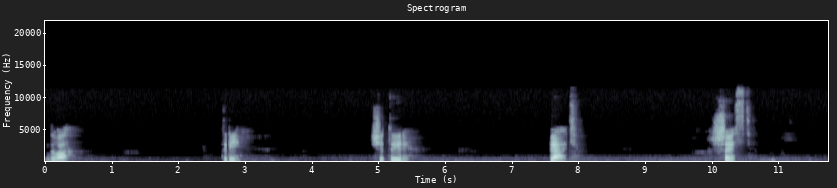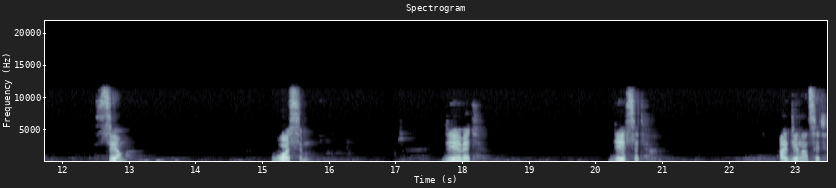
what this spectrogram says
два, три, четыре, пять, шесть, семь, восемь, девять, десять, одиннадцать,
